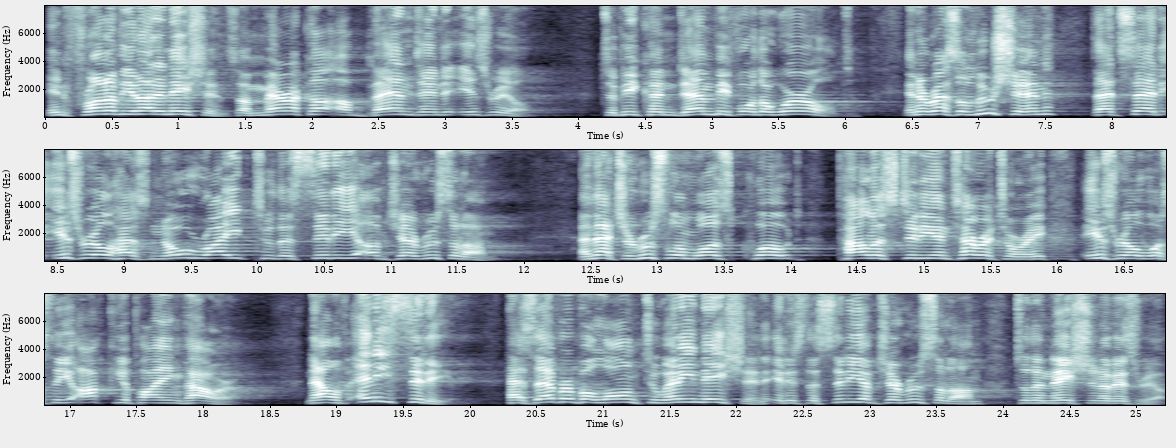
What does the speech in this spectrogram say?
In front of the United Nations, America abandoned Israel to be condemned before the world in a resolution that said Israel has no right to the city of Jerusalem and that Jerusalem was, quote, Palestinian territory. Israel was the occupying power. Now, if any city has ever belonged to any nation, it is the city of Jerusalem to the nation of Israel.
